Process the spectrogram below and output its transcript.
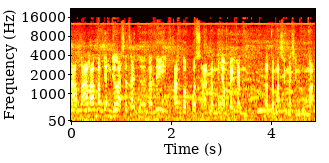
apa alamat yang jelas saja. Nanti kantor pos akan menyampaikan uh, ke masing-masing rumah.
